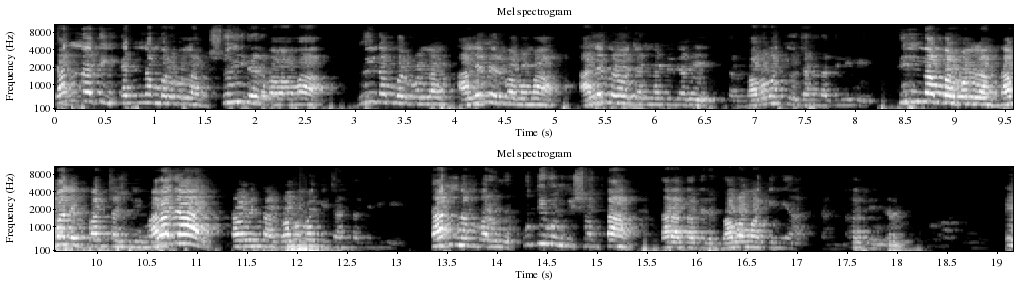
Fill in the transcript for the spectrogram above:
জান্নাতি। এক নম্বর বললাম শহীদের বাবা মা দুই নম্বর বললাম আলেমের বাবা মা আলেমেরও জান্নাতে যাবে, তার বাবা মাকেও জান্নাতে নিবে। তিন নম্বর বললাম নাবালেক বাচ্চা যদি মারা যায়, তাহলে তার বাবা মাকে জান্নাতে নিবে? চার নম্বর হলো প্রতিবন্ধী সন্তান, তারা তাদের বাবা মাকে নিয়ে জান্নাতে যাবে। এই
